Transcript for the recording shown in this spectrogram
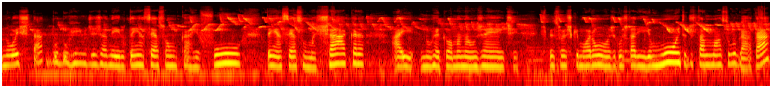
no estado do Rio de Janeiro, tem acesso a um Carrefour, tem acesso a uma chácara, aí não reclama não, gente. As pessoas que moram longe gostariam muito de estar no nosso lugar, tá?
